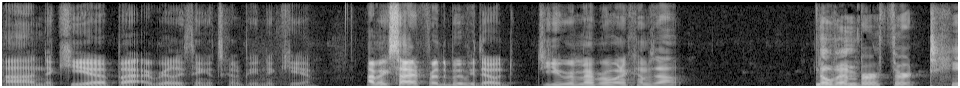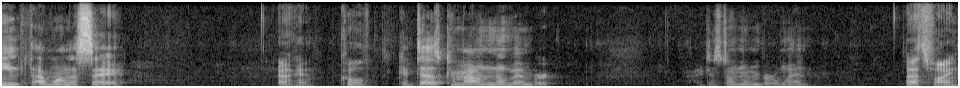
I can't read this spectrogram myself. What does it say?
uh, Nakia, but I really think it's going to be Nakia. I'm excited for the movie, though. Do you remember when it comes out? November 13th, I want to say. Okay, cool. It does come out in November. I just don't remember when. That's fine.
